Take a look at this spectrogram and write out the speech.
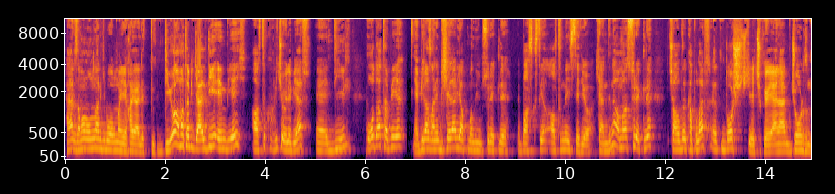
her zaman onlar gibi olmayı hayal ettim diyor ama tabii geldiği NBA artık hiç öyle bir yer e, değil. O da tabii biraz hani bir şeyler yapmalıyım sürekli baskısı altında hissediyor kendini ama sürekli çaldığı kapılar boş çıkıyor. Yani Jordan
